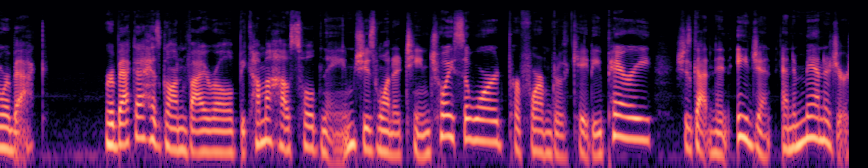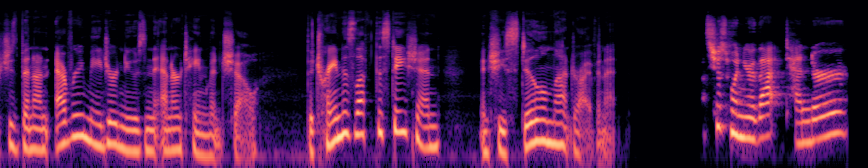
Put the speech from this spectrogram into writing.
And we're back. Rebecca has gone viral, become a household name. She's won a Teen Choice Award, performed with Katy Perry. She's gotten an agent and a manager. She's been on every major news and entertainment show. The train has left the station, and she's still not driving it. It's just when you're that tender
